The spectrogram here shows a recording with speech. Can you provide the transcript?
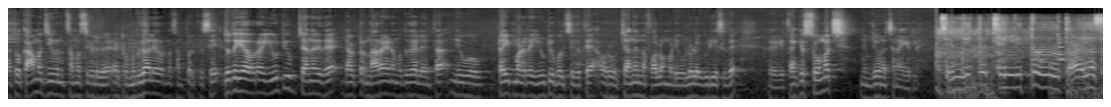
ಅಥವಾ ಕಾಮಜೀವನ ಸಮಸ್ಯೆಗಳಿದ್ರೆ ಡಾಕ್ಟರ್ ಮುದ್ಗಾಲೆ ಅವ್ರನ್ನ ಸಂಪರ್ಕಿಸಿ. ಜೊತೆಗೆ ಅವರ ಯೂಟ್ಯೂಬ್ ಚಾನಲ್ ಇದೆ ಡಾಕ್ಟರ್ ನಾರಾಯಣ ಮುದ್ಗಾಲೆ ಅಂತ. ನೀವು ಟೈಪ್ ಮಾಡಿದ್ರೆ ಯೂಟ್ಯೂಬಲ್ಲಿ ಸಿಗುತ್ತೆ. ಅವರು ಚಾನಲ್ನ ಫಾಲೋ ಮಾಡಿ ಒಳ್ಳೊಳ್ಳೆ ವೀಡಿಯೋಸ್ ಇದೆ. ಹಾಗಾಗಿ ಥ್ಯಾಂಕ್ ಯು ಸೋ ಮಚ್ ನಿಮ್ಮ ಜೀವನ ಚೆನ್ನಾಗಿರಲಿ. ಚೆಲ್ಲಿತು ಚೆಲ್ಲಿತು ಪಾಯಸ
